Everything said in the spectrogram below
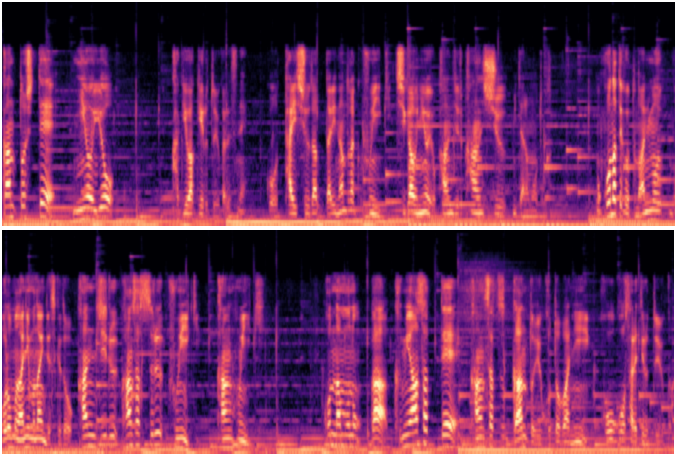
環として匂いを嗅ぎ分けるというかですね。こう大衆だったりなんとなく雰囲気違う匂いを感じる慣習みたいなものとか。もうこうなってくると何も語呂も何もないんですけど感じる観察する雰囲気感雰囲気。こんなものが組み合わさって観察眼という言葉に統合されてるというか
